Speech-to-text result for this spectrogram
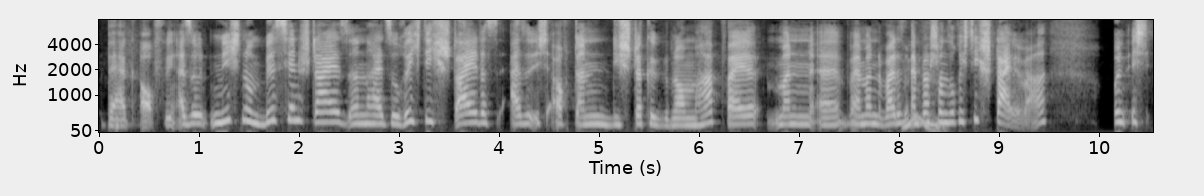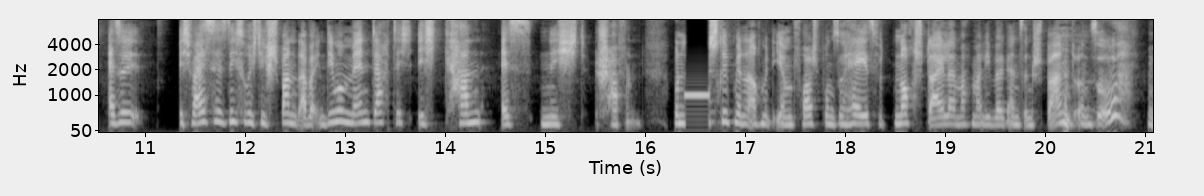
bergauf ging. Also nicht nur ein bisschen steil, sondern halt so richtig steil, dass also ich auch dann die Stöcke genommen habe, weil man, äh, weil man, weil das einfach schon so richtig steil war. Und ich, also ich weiß es ist jetzt nicht so richtig spannend, aber in dem Moment dachte ich, ich kann es nicht schaffen. Und schrieb mir dann auch mit ihrem Vorsprung so, hey, es wird noch steiler, mach mal lieber ganz entspannt und so.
